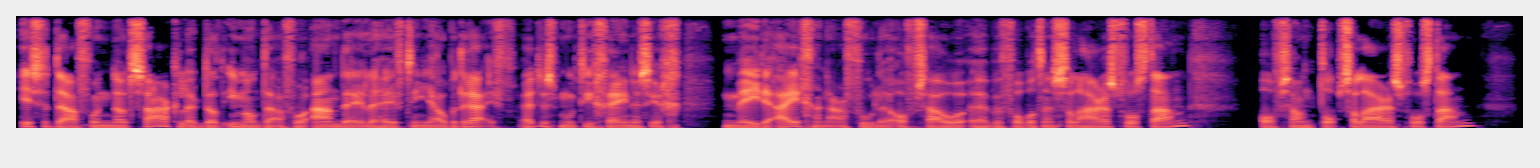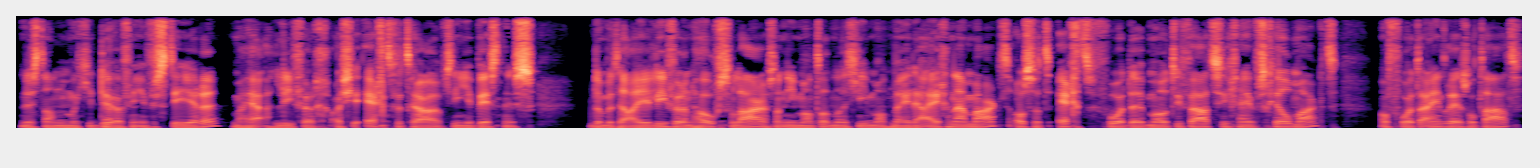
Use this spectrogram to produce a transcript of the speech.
is het daarvoor noodzakelijk dat iemand daarvoor aandelen heeft in jouw bedrijf. He, dus moet diegene zich mede-eigenaar voelen of zou uh, bijvoorbeeld een salaris volstaan of zou een topsalaris volstaan. Dus dan moet je durven investeren. Maar ja, liever als je echt vertrouwen hebt in je business, dan betaal je liever een hoog salaris aan iemand dan dat je iemand mede-eigenaar maakt. Als het echt voor de motivatie geen verschil maakt of voor het eindresultaat.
